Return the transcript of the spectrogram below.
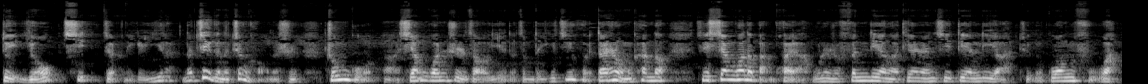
对油气这样的一个依赖。那这个呢，正好呢是中国啊相关制造业的这么的一个机会。但是我们看到这些相关的板块啊，无论是风电啊、天然气、电力啊、这个光伏啊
